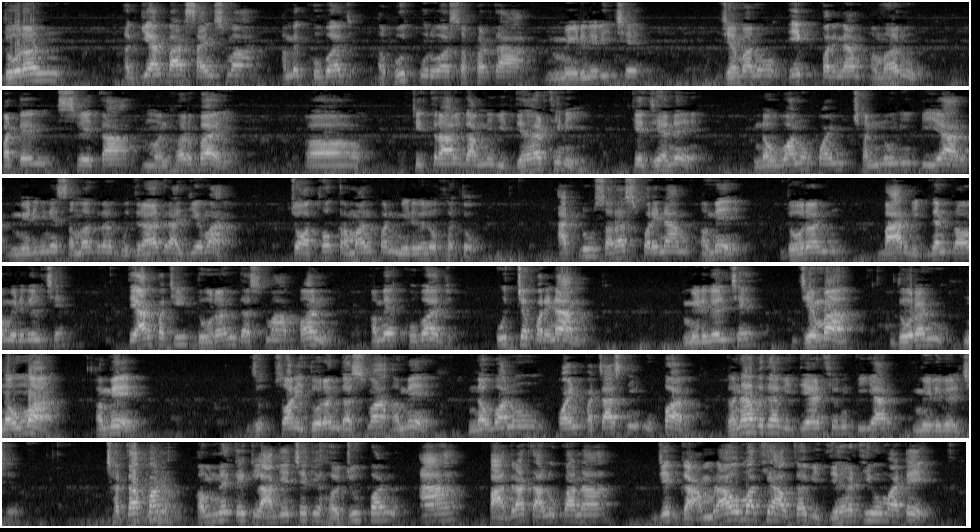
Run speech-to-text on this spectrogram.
ધોરણ અગિયાર બાર સાયન્સમાં અમે ખૂબ જ અભૂતપૂર્વ સફળતા મેળવેલી છે. જેમાંનું એક પરિણામ અમારું પટેલ શ્વેતા મનહરભાઈ ચિત્રાલ ગામની વિદ્યાર્થીની કે જેને નવ્વાણું પોઈન્ટ છન્નુંની પીઆર મેળવીને સમગ્ર ગુજરાત રાજ્યમાં ચોથો ક્રમાંક પણ મેળવેલો હતો. આટલું સરસ પરિણામ અમે ધોરણ બાર વિજ્ઞાન પ્રવાહ મેળવેલ છે. ત્યાર પછી ધોરણ દસમાં પણ અમે ખૂબ જ ઉચ્ચ પરિણામ મેળવેલ છે. જેમાં ધોરણ નવમાં અમે સોરી ધોરણ દસમાં અમે નવ્વાણું પોઈન્ટ પચાસની ઉપર ઘણા બધા વિદ્યાર્થીઓની પીઆર મેળવેલ છે. છતાં પણ અમને કંઈક લાગે છે કે હજુ પણ આ પાદરા તાલુકાના જે ગામડાઓમાંથી આવતા વિદ્યાર્થીઓ માટે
